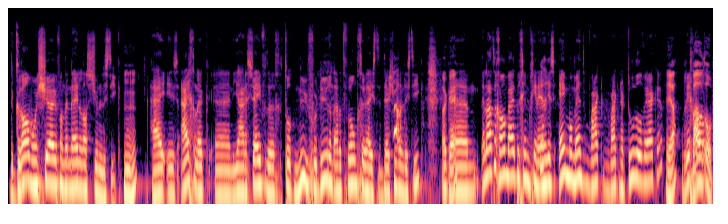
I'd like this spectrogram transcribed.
de grand monsieur van de Nederlandse journalistiek. Mhm. Hij is eigenlijk eh, in de jaren 70 tot nu voortdurend aan het front geweest der journalistiek. Oké, Ehm, en laten we gewoon bij het begin beginnen. En er is één moment waar ik, waar ik naartoe wil werken. ja. ligt Bouw al- het op.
